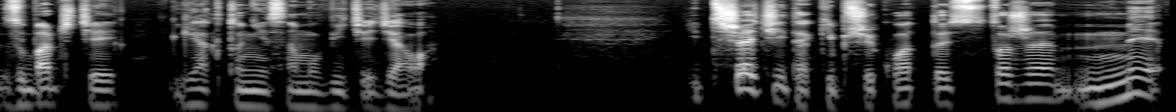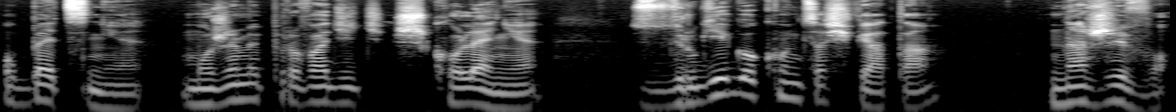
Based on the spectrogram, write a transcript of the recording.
Zobaczcie, jak to niesamowicie działa. I trzeci taki przykład to jest to, że my obecnie możemy prowadzić szkolenie z drugiego końca świata na żywo.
